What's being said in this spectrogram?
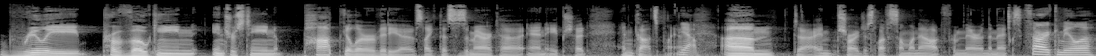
really provoking, interesting, popular videos like "This Is America" and "Ape Shit" and "God's Plan." Yeah. Um, I'm sure I just left someone out from there in the mix. Sorry, Camila.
